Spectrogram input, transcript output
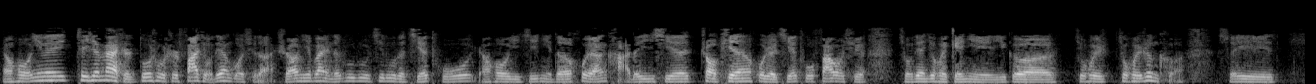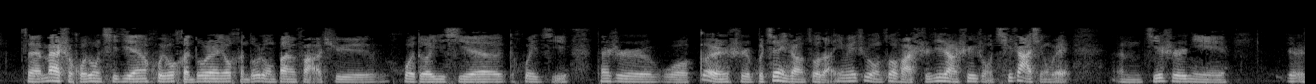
然后，因为这些 Match 多数是发酒店过去的，只要你把你的入住记录的截图，然后以及你的会员卡的一些照片或者截图发过去，酒店就会给你一个，就会就会认可。所以，在 Match 活动期间，会有很多人有很多种办法去获得一些汇集，但是我个人是不建议这样做的，因为这种做法实际上是一种欺诈行为。嗯，即使你呃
